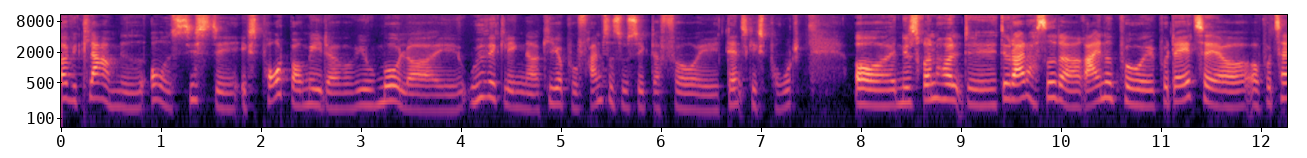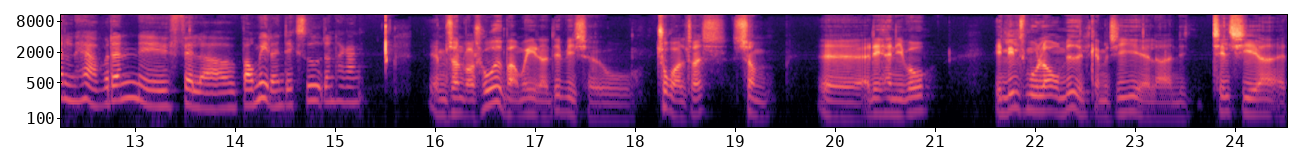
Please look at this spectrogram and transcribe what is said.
er vi klar med årets sidste eksportbarometer, hvor vi jo måler øh, udviklingen og kigger på fremtidsudsigter for øh, dansk eksport. Og Niels Rønholdt, øh, det er jo dig, der har siddet og regnet på, på data og, og på tallene her. Hvordan falder barometerindekset ud den her gang? Jamen sådan vores hovedbarometer, det viser jo 52, som øh, er det her niveau. En lille smule over middel, kan man sige, eller det tilsiger, at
